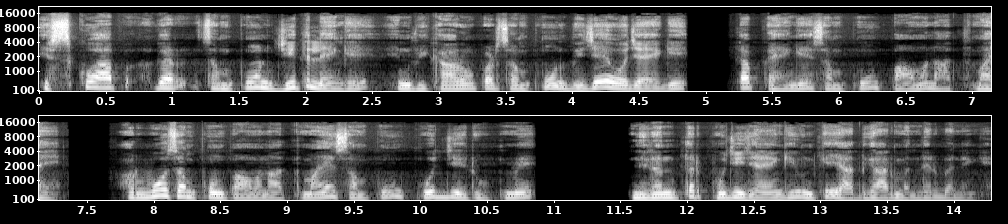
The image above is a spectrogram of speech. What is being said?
इसको आप अगर संपूर्ण जीत लेंगे इन विकारों पर संपूर्ण विजय हो जाएगी तब कहेंगे संपूर्ण पावन आत्माएँ। और वो संपूर्ण पावन आत्माएँ संपूर्ण पूज्य रूप में निरंतर पूजी जाएँगी उनके यादगार मंदिर बनेंगे।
